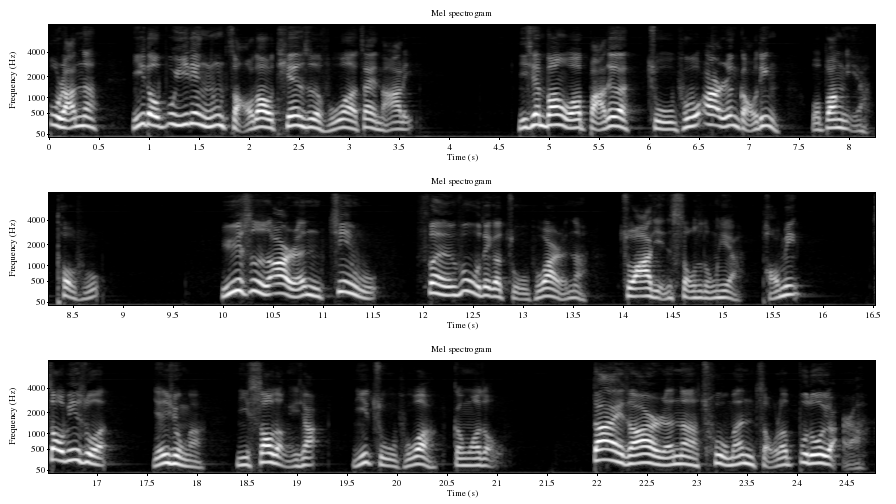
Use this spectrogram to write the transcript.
不然呢，你都不一定能找到天师符啊在哪里。你先帮我把这个主仆二人搞定，我帮你啊透符。”于是二人进屋，吩咐这个主仆二人呢，抓紧收拾东西啊逃命。赵斌说：“仁兄啊，你稍等一下。”你主仆啊，跟我走，带着二人呢出门，走了不多远啊，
